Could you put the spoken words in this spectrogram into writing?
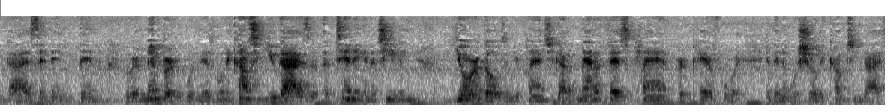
you guys. And then, then remember, when, when it comes to you guys attending and achieving your goals and your plans. You got to manifest, plan, prepare for it, and then it will surely come to you guys.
